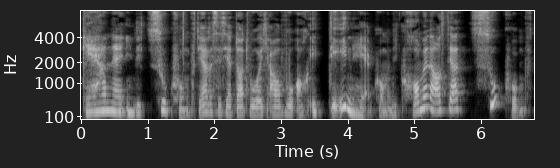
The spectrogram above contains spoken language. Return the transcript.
gerne in die Zukunft. Ja, das ist ja dort, wo ich auch, wo auch Ideen herkommen. Die kommen aus der Zukunft.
